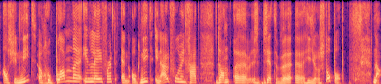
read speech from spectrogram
als je niet een goed plan eh, inlevert en ook niet in uitvoering gaat, dan eh, zetten we hier een stop op. Nou.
